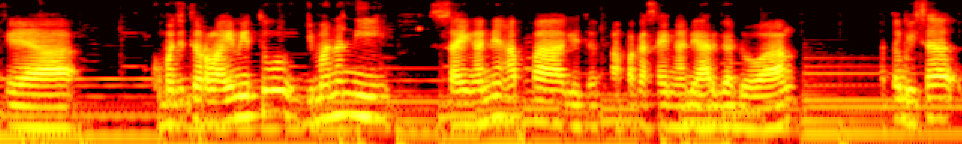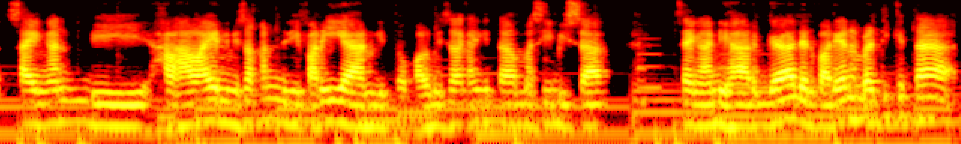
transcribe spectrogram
kayak kompetitor lain itu gimana nih? Saingannya apa gitu? Apakah saingan di harga doang? Atau bisa saingan di hal-hal lain misalkan di varian gitu. Kalau misalkan kita masih bisa saingan di harga dan varian berarti kita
